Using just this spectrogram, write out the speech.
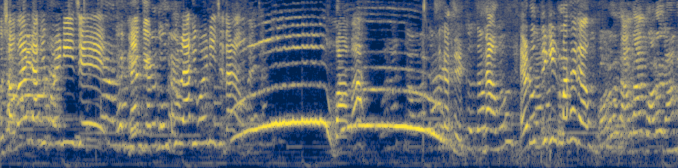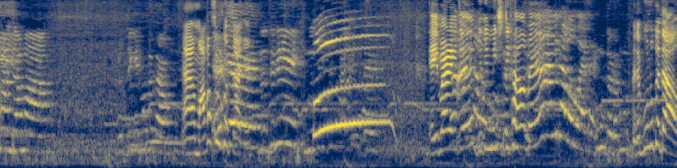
দেখো সবাই রাখি পড়ে নিয়েছে। কুকুর রাখি পড়ে নিয়েছে দাঁড়াও। বাবা। ঠিক আছে নাও। এবার রুদ্রিকির মাথায় দাও। হ্যাঁ মাথা করছে আগে। এইবার এই যে দিদি মিষ্টি খাওয়াবে। আরে বুনুকে দাও।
